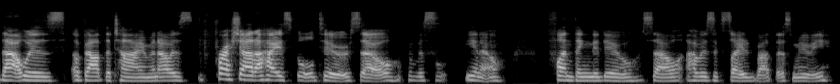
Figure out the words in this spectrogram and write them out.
that was about the time. And i was fresh out of high school too. So it was you know fun thing to do. So i was excited about this movie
